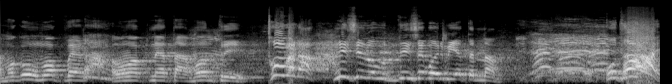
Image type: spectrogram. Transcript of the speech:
আমাকে উমক বেড়া, উমক নেতা, মন্ত্রী থবে না নিচে নিচে বলবি এতের নাম। কোথায়?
